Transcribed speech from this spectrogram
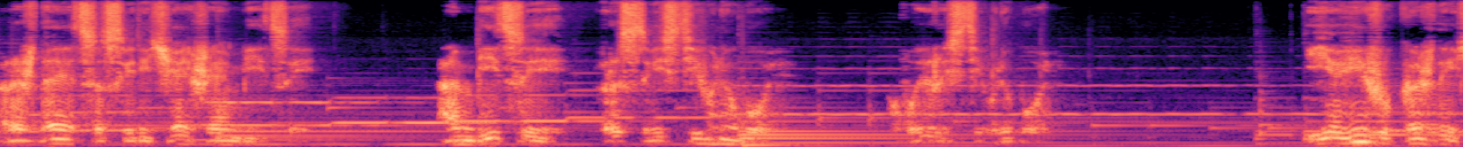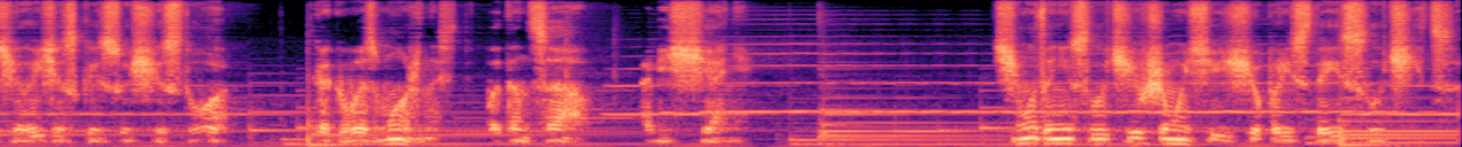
рождается с величайшей амбицией. Амбицией расцвести в любовь, вырасти в любовь. Я вижу каждое человеческое существо как возможность, потенциал, обещание. Чему-то не случившемуся еще предстоит случиться.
